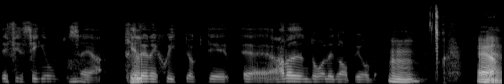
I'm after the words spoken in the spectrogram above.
det finns inget ont att säga. Killen är skitduktig. Eh, han hade en dålig dag på jobbet. Mm. Ja. Ja.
